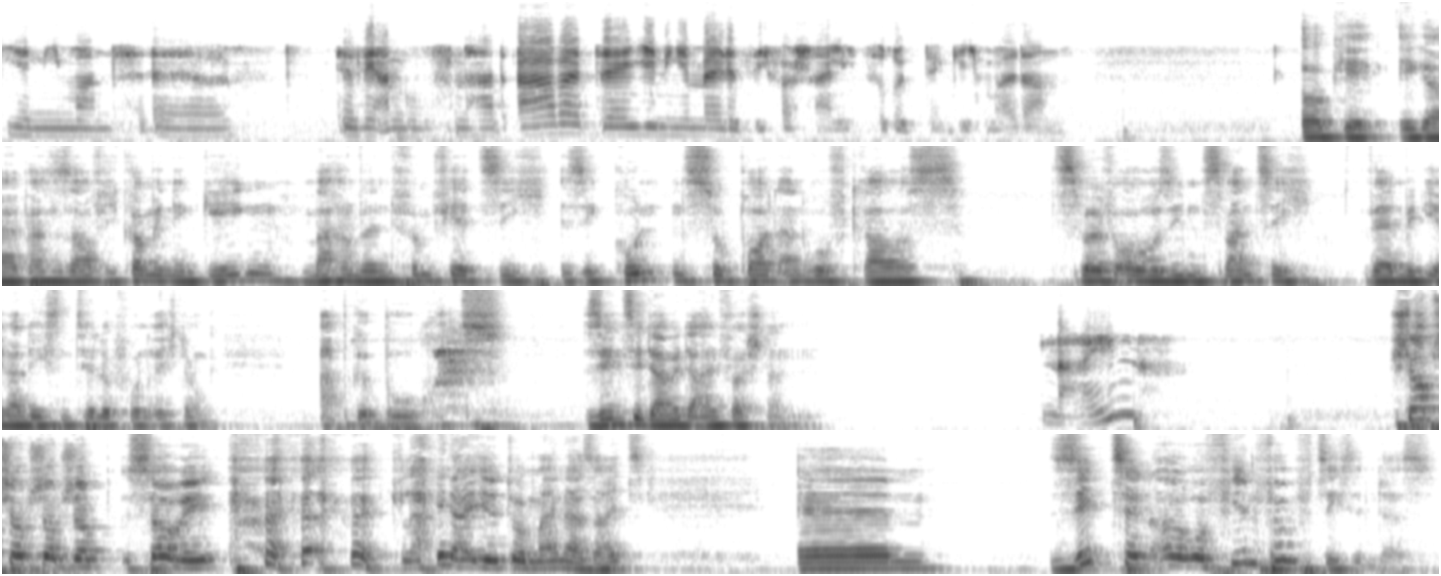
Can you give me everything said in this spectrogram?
hier niemand, äh, der Sie angerufen hat. Aber derjenige meldet sich wahrscheinlich zurück, denke ich mal dann. Okay, egal, passen Sie auf, ich komme Ihnen entgegen. Machen wir einen 45 Sekunden Support-Anruf draus. 12,27 Euro werden mit Ihrer nächsten Telefonrechnung abgebucht. Sind Sie damit einverstanden? Nein? Stopp, stopp, stopp, stopp. Sorry. Kleiner Irrtum meinerseits. Ähm, 17,54 Euro sind das.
